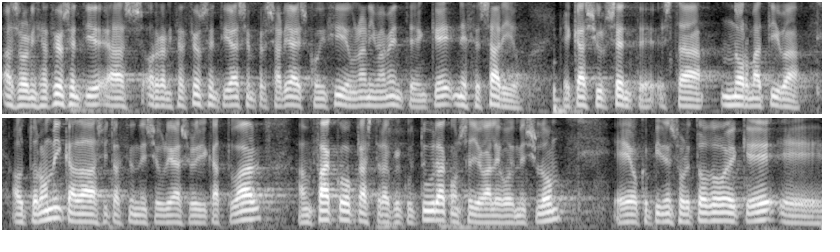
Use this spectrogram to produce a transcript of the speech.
As organizacións, as organizacións e entidades empresariais coinciden unánimamente en que é necesario e casi urxente esta normativa autonómica dada a situación de inseguridade jurídica actual, ANFACO, Clúster de Acuicultura, Consello Galego de Mesilón, e o que piden sobre todo é que eh,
